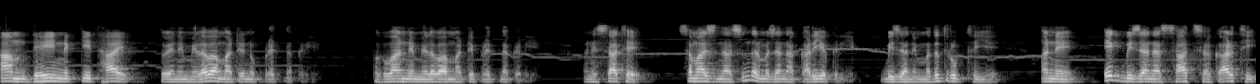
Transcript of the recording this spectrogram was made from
આમ ધ્યેય નક્કી થાય તો એને મેળવવા માટેનો પ્રયત્ન કરીએ. ભગવાનને મેળવવા માટે પ્રયત્ન કરીએ અને સાથે સમાજના સુંદર મજાના કાર્ય કરીએ. બીજાને મદદરૂપ થઈએ અને એકબીજાના સાથ સહકારથી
